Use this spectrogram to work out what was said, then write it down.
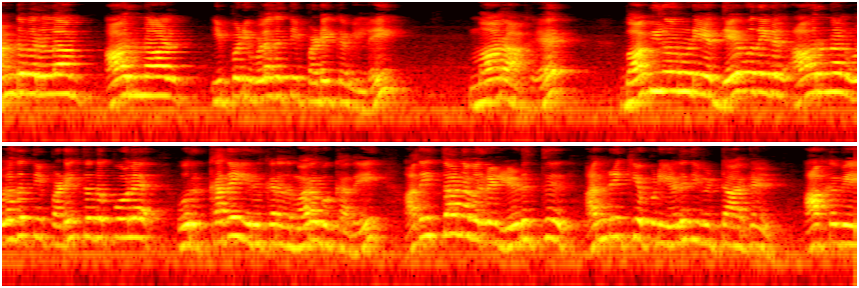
ஆண்டவரெல்லாம் ஆறு நாள் இப்படி உலகத்தை படைக்கவில்லை. மாறாக பாபிலோனுடைய தேவதைகள் ஆறு நாள் உலகத்தை படைத்தது போல ஒரு கதை இருக்கிறது மரபு கதை. அதைத்தான் அவர்கள் எடுத்து அன்றைக்கு அப்படி எழுதிவிட்டார்கள். ஆகவே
